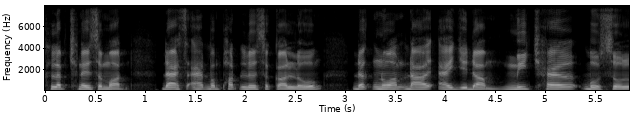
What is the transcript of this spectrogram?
ក្លឹបឆ្នេរសមុទ្រដែលស្អាតបំផុតលើសកលលោក ដឹកនាំដោយឯកឧត្តម Michel Bosul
